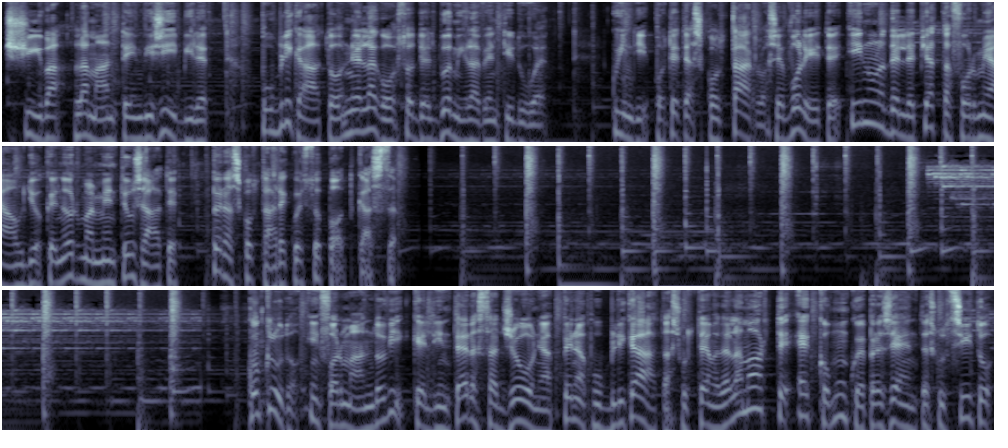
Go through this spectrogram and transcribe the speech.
Shiva l'amante invisibile, pubblicato nell'agosto del 2022. Quindi potete ascoltarlo se volete in una delle piattaforme audio che normalmente usate per ascoltare questo podcast. Concludo informandovi che l'intera stagione appena pubblicata sul tema della morte è comunque presente sul sito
